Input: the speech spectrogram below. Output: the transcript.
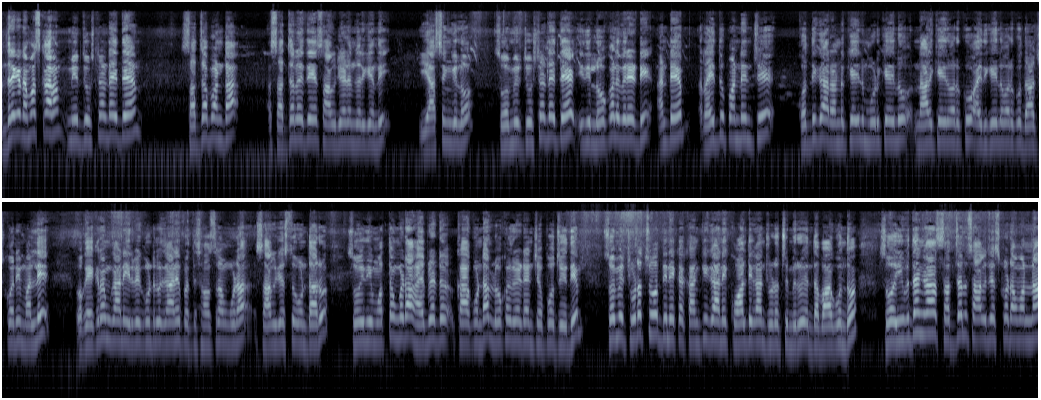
అందరికీ నమస్కారం. మీరు చూసినట్టయితే సజ్జ పంట సజ్జలు అయితే సాగు చేయడం జరిగింది ఈ యాసంగిలో. సో మీరు చూసినట్లయితే ఇది లోకల్ వెరైటీ. అంటే రైతు పండించి కొద్దిగా రెండు కేజీలు మూడు కేజీలు నాలుగు కేజీల వరకు ఐదు కేజీల వరకు దాచుకొని మళ్ళీ ఒక ఎకరం కానీ ఇరవై గుంటలు కానీ ప్రతి సంవత్సరం కూడా సాగు చేస్తూ ఉంటారు. సో ఇది మొత్తం కూడా హైబ్రిడ్ కాకుండా లోకల్ వెరైటీ అని చెప్పొచ్చు ఇది. సో మీరు చూడొచ్చు దీని యొక్క కంకి కానీ క్వాలిటీ కానీ చూడొచ్చు మీరు ఎంత బాగుందో. సో ఈ విధంగా సజ్జలు సాగు చేసుకోవడం వలన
